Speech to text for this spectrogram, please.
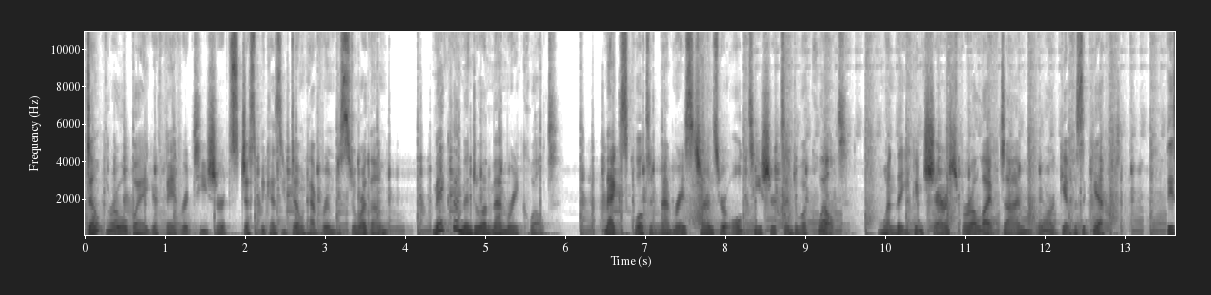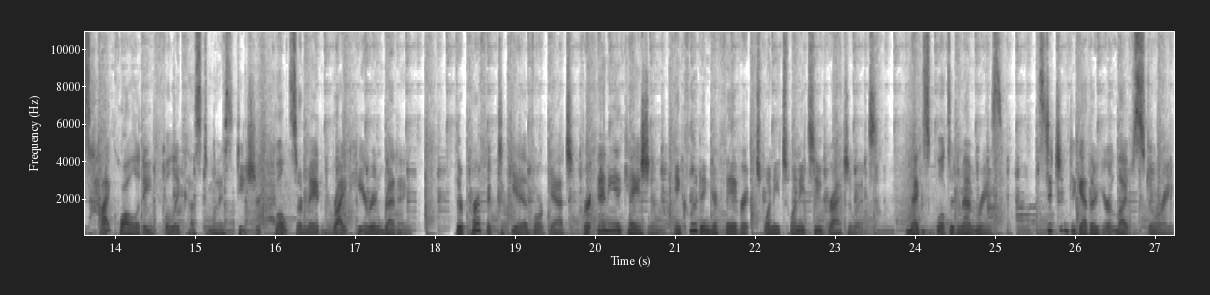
Don't throw away your favorite t shirts just because you don't have room to store them. Make them into a memory quilt. Meg's Quilted Memories turns your old t shirts into a quilt, one that you can cherish for a lifetime or give as a gift. These high quality, fully customized t shirt quilts are made right here in Reading. They're perfect to give or get for any occasion, including your favorite 2022 graduate. Meg's Quilted Memories, stitching together your life story.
